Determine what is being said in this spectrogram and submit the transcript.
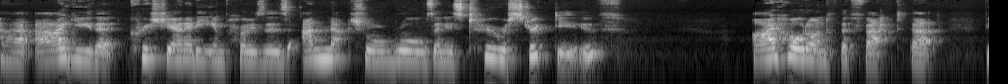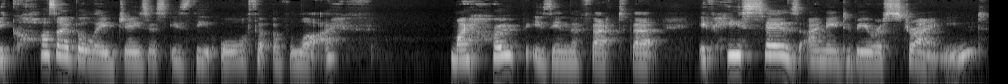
uh, argue that Christianity imposes unnatural rules and is too restrictive, I hold on to the fact that because I believe Jesus is the author of life, my hope is in the fact that if he says I need to be restrained,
